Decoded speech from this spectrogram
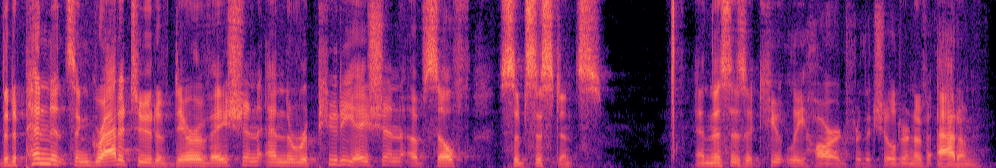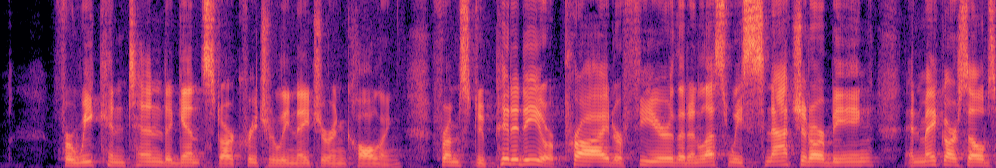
the dependence and gratitude of derivation, and the repudiation of self subsistence. And this is acutely hard for the children of Adam for we contend against our creaturely nature and calling, from stupidity or pride or fear, that unless we snatch at our being and make ourselves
